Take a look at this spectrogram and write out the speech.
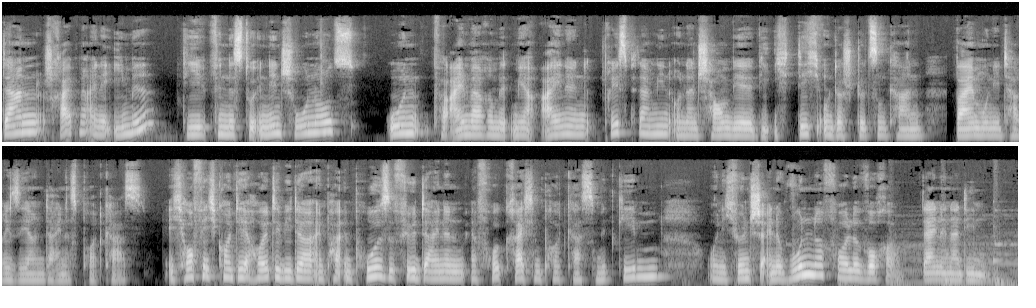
dann schreib mir eine E-Mail, die findest du in den Shownotes und vereinbare mit mir einen Gesprächstermin und dann schauen wir, wie ich dich unterstützen kann beim Monetarisieren deines Podcasts. Ich hoffe, ich konnte dir heute wieder ein paar Impulse für deinen erfolgreichen Podcast mitgeben und ich wünsche eine wundervolle Woche. Deine Nadine.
